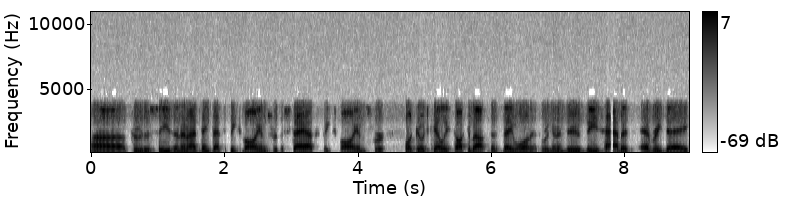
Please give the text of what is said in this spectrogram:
uh, through the season. And I think that speaks volumes for the staff, speaks volumes for what Coach Kelly's talked about since day one is we're going to do these habits every day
